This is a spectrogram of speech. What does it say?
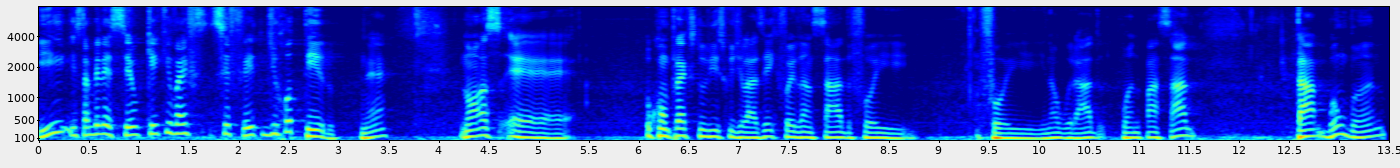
e estabelecer o que, que vai ser feito de roteiro, né? Nós, é, o complexo turístico de lazer que foi lançado, foi, foi inaugurado o ano passado, tá bombando.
